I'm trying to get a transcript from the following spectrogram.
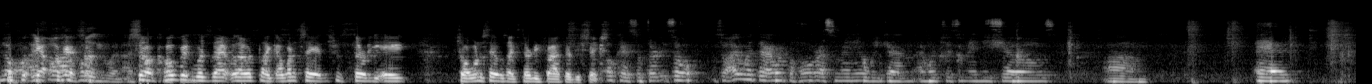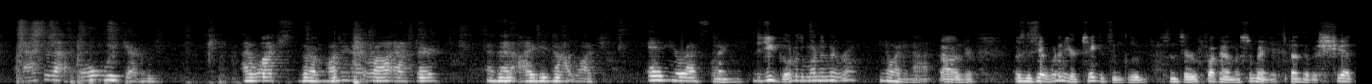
No, Before- I yeah. saw Okay. I So, so COVID Kofi. was that? That was like I want to say this was 38. So I want to say it was like 35, 36. Okay, so thirty. So so I went there. I went the whole WrestleMania weekend. I went to some indie shows, um, and after that whole weekend, I watched the Monday Night Raw after, and then I did not watch any wrestling. Did you go to the Monday Night Raw? No, I did not. Oh, okay. I was gonna say, what did your tickets include? Since they're fucking, I'm assuming expensive as shit.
